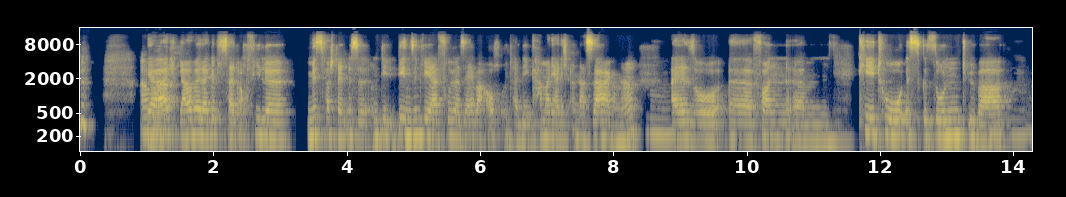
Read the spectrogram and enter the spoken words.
ja, ich glaube, da gibt es halt auch viele Missverständnisse und die, denen sind wir ja früher selber auch unterlegen, kann man ja nicht anders sagen. Ne? Mhm. Also äh, von ähm, Keto ist gesund über mhm.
